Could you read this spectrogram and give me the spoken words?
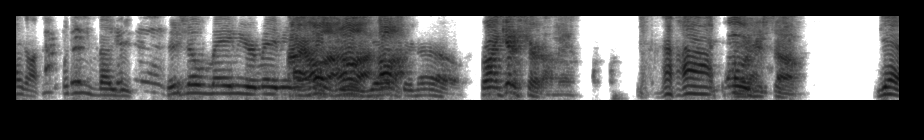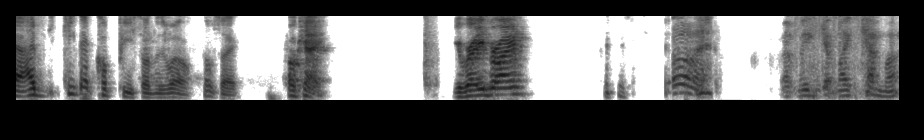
hang on. What do you mean, baby? There's no maybe or maybe All right, not. hold on, hold on, yes hold or no. Brian, get a shirt on, man. Compose yeah. yourself. yeah, and keep that cod piece on as well. Also, Okay. You ready, Brian? Oh, let me get my camera.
